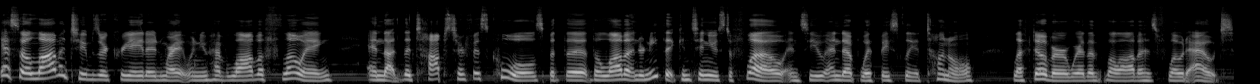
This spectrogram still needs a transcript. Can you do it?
Yeah, so lava tubes are created right when you have lava flowing and that the top surface cools, but the the lava underneath it continues to flow, and so you end up with basically a tunnel left over where the, the lava has flowed out.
